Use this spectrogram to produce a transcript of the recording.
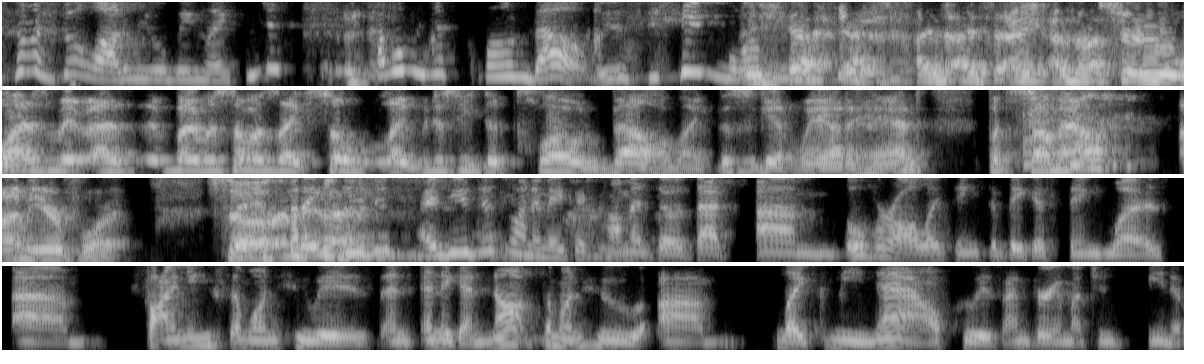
there was a lot of people being like, "We just probably just clone Belle. We just need more people." Yeah, I, I, I, I'm not sure who it was, maybe, uh, but it was someone's like, so like we just need to clone Belle. I'm like, this is getting way out of hand, but somehow I'm here for it. So but, but I do just I do just want to make a comment though that um overall I think the biggest thing was um finding someone who is and and again not someone who um like me now who is i'm very much in you know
